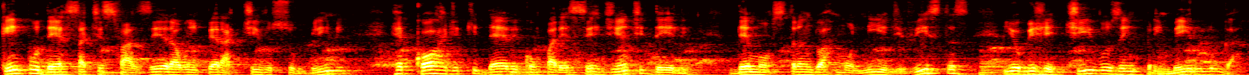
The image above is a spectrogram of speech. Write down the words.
Quem puder satisfazer ao imperativo sublime, recorde que deve comparecer diante dele, demonstrando harmonia de vistas e objetivos em primeiro lugar.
